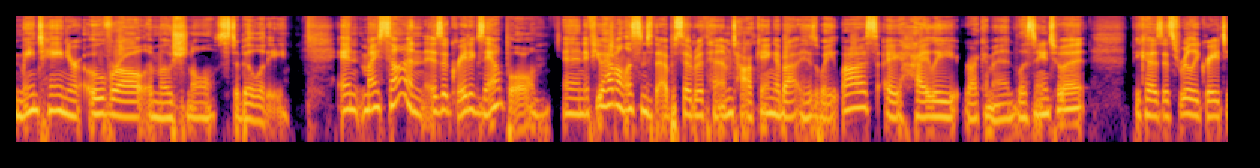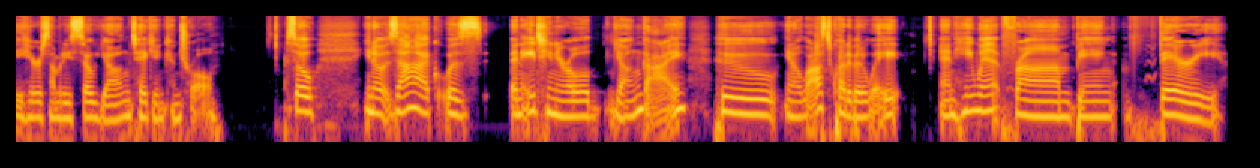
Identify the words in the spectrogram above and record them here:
maintain your overall emotional stability. And my son is a great example. And if you haven't listened to the episode with him talking about his weight loss, I highly recommend listening to it because it's really great to hear somebody so young taking control. So, you know, Zach was an 18 year old young guy who, you know, lost quite a bit of weight. And he went from being very,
